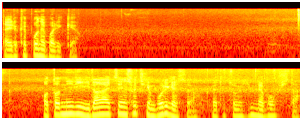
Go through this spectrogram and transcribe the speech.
나 이렇게 보내버릴게요. 어떤 일이 일어날지는 솔직히 모르겠어요. 그래도 좀 힘내봅시다.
